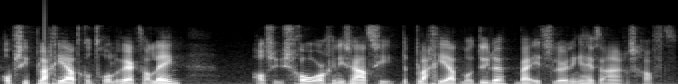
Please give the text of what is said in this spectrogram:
optie, plagiaatcontrole werkt alleen als uw schoolorganisatie de plagiaatmodule bij It's Learning heeft aangeschaft.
